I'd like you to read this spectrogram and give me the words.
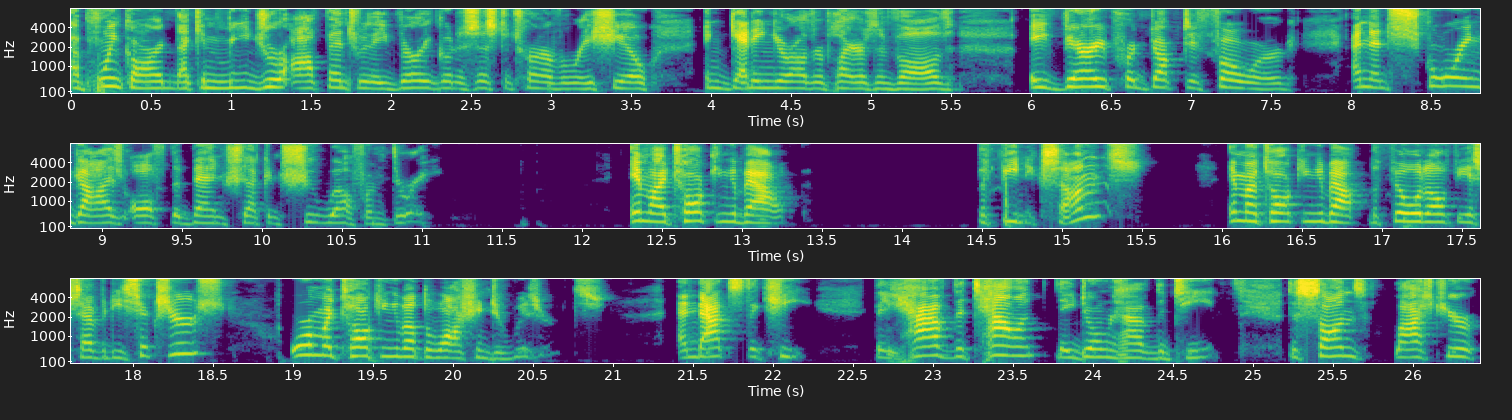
a point guard that can lead your offense with a very good assist to turnover ratio and getting your other players involved, a very productive forward, and then scoring guys off the bench that can shoot well from three. Am I talking about the Phoenix Suns? Am I talking about the Philadelphia 76ers? Or am I talking about the Washington Wizards? And that's the key. They have the talent, they don't have the team. The Suns last year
